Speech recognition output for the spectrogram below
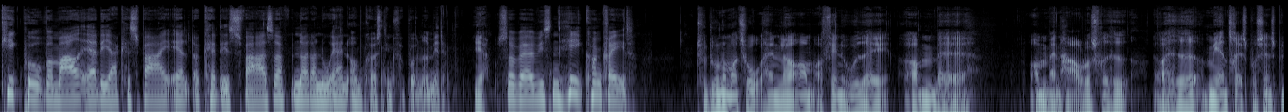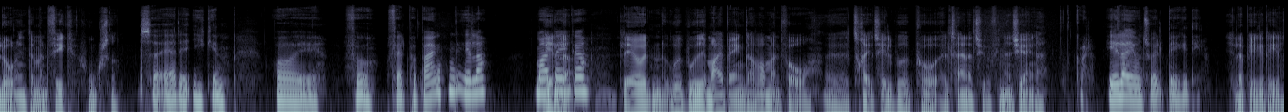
kigge på, hvor meget er det, jeg kan spare i alt, og kan det svare sig, når der nu er en omkostning forbundet med det. Ja. Så hvad er vi sådan helt konkret? To-do nummer to handler om at finde ud af, om, øh, om man har afdragsfrihed og havde mere end 60% belåning, da man fik huset. Så er det igen at øh, få fat på banken, eller MyBanker? Eller lave et udbud i MyBanker, hvor man får øh, tre tilbud på alternative finansieringer. Godt. Eller eventuelt begge dele. Eller begge dele.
